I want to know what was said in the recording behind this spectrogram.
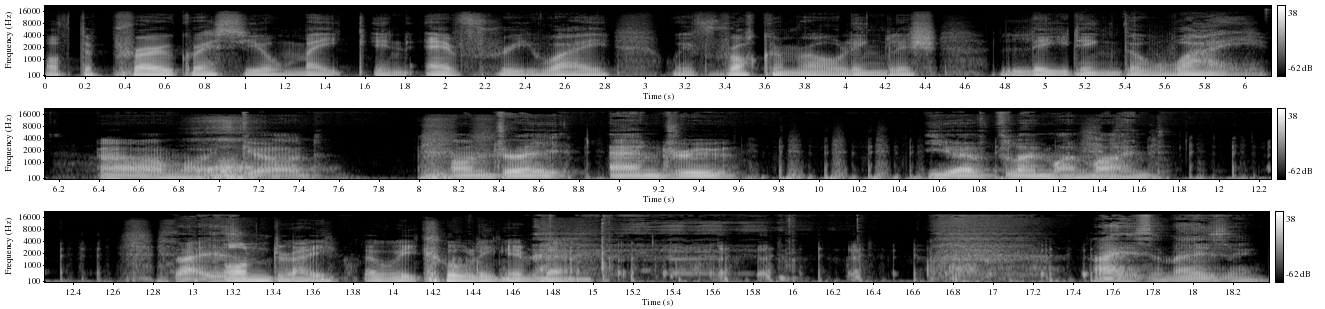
of the progress you'll make in every way with Rock and Roll English leading the way. Oh my god. Andre, Andrew, you have blown my mind. That is Andre, are we calling him now? that is amazing.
